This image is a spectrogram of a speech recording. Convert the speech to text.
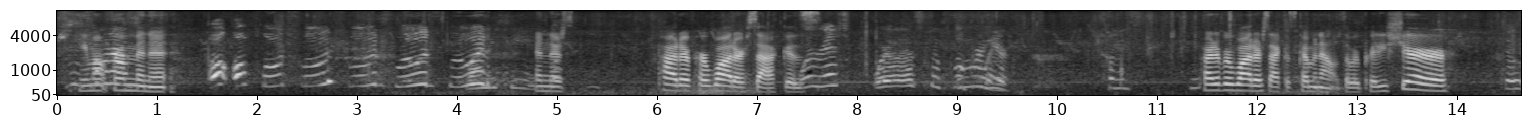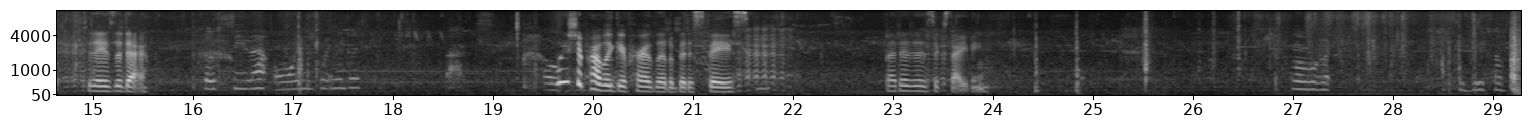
She came out for a minute, Oh, oh, fluid, fluid, and there's part of her water sac is, Where is, where is the fluid? Look right here. Coming. part of her water sac is coming out, so we're pretty sure So, today's the day. so see that orange little bit? We should probably give her a little bit of space, but it is exciting. Well, we're gonna- to do something.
